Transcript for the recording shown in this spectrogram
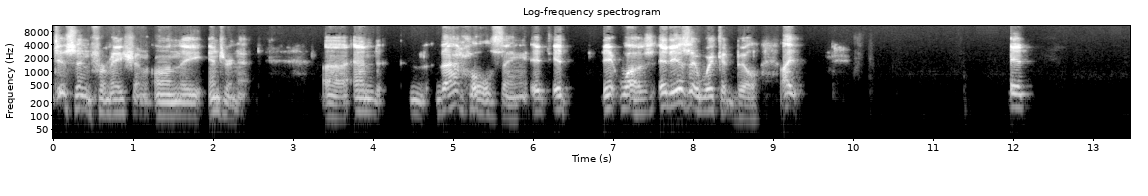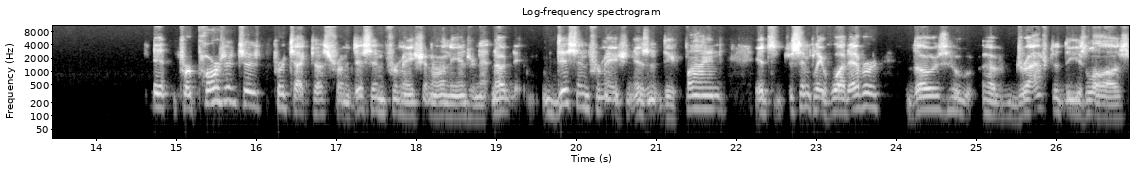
disinformation on the internet. Uh, and that whole thing, it, it, it was, it is a wicked bill. I, it, it purported to protect us from disinformation on the internet. No, disinformation isn't defined. It's simply whatever those who have drafted these laws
